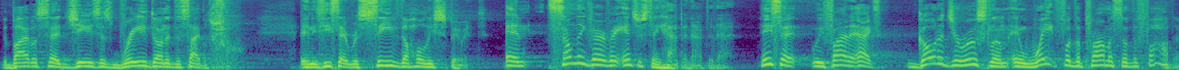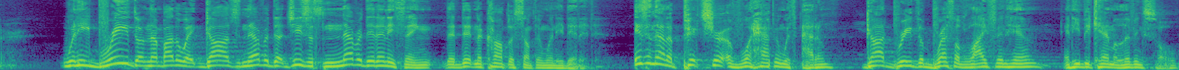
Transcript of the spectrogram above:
the Bible said Jesus breathed on the disciples and he said, receive the Holy Spirit. And something very, very interesting happened after that. He said, we find in Acts, go to Jerusalem and wait for the promise of the Father. When he breathed on, now by the way, God's never done, Jesus never did anything that didn't accomplish something when he did it. Isn't that a picture of what happened with Adam? God breathed the breath of life in him and he became a living soul.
